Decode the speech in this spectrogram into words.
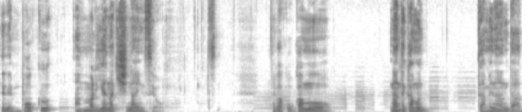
でね僕あんまり嫌な気しないんですよ。なんかこうガムをなんでガムダメなんだ？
